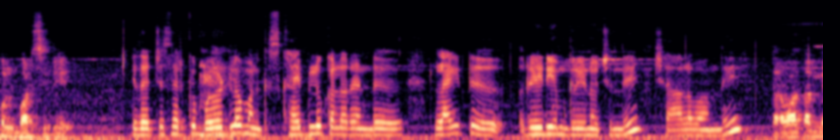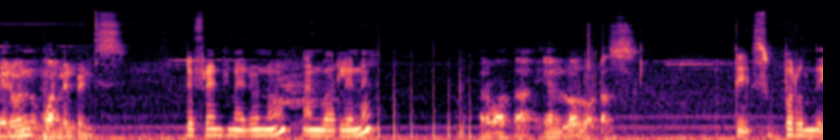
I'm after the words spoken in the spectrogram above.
ఫుల్ బర్డ్స్ ఇది. ఇది వచ్చేసరికి బర్డ్లో మనకి sky blue colour and light radium green వచ్చింది. చాలా బాగుంది. తర్వాత మెరూన్ వర్లిన్ పెన్స్ డిఫరెంట్ మెరూన్ అండ్ వర్లిన్. తర్వాత ఎల్లో లోటస్. సూపర్ ఉంది.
